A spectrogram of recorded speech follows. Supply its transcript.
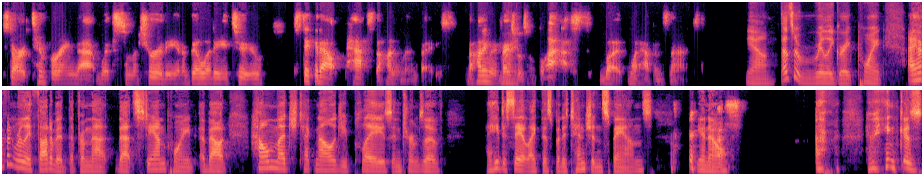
start tempering that with some maturity and ability to stick it out past the honeymoon phase. The honeymoon phase right. was a blast, but what happens next? Yeah, that's a really great point. I haven't really thought of it that from that that standpoint about how much technology plays in terms of I hate to say it like this, but attention spans, you know. yes. I mean, because,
